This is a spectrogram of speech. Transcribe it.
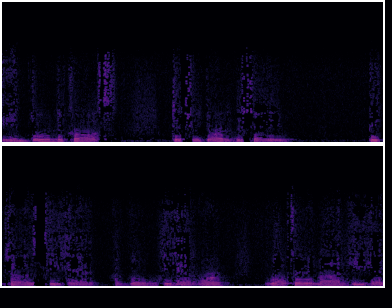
He endured the cross, disregarded the shame, because he had a goal. He had our welfare in mind. He had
